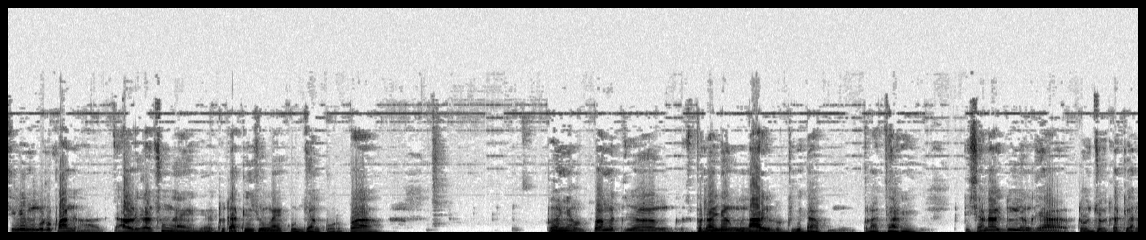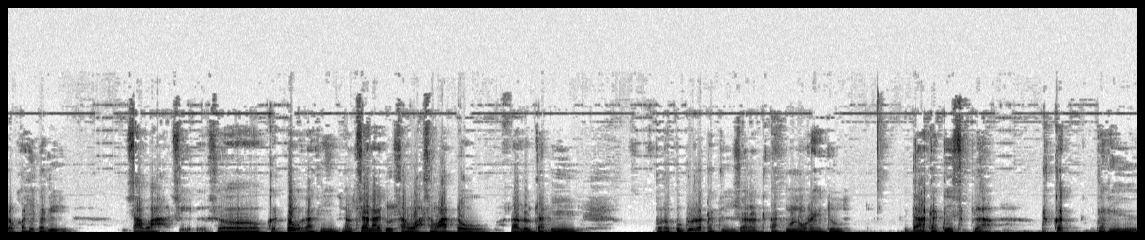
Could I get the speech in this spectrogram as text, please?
sini merupakan eh, aliran sungai yaitu tadi sungai Kunjang Purba. Banyak banget yang sebenarnya menarik untuk kita pelajari. Di sana itu yang saya tunjuk tadi alokasi dari sawah so ketuk tadi yang sana itu sawah sawatu lalu jadi Borobudur ada di sana dekat Menore itu. Kita ada di sebelah dekat dari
